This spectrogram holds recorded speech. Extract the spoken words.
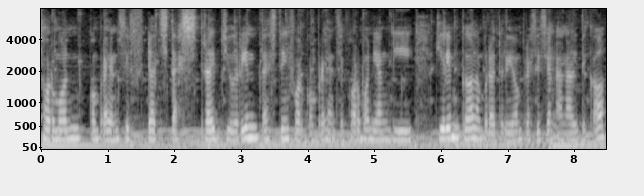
hormon komprehensif Dutch test dried urine testing for comprehensive hormone yang dikirim ke laboratorium precision analytical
